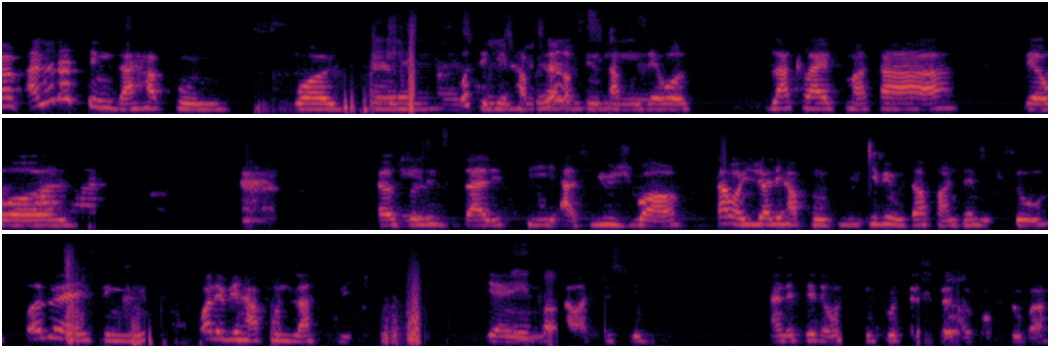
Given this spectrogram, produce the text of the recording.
Um another thing that happened was um, what again happened? A lot of things happened. There was Black Lives Matter, there was there was police brutality as usual. That one usually happens even without pandemic. So wasn't anything new. What even happened last week? Yeah, in In- our city. And they said they want to protest first of October.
